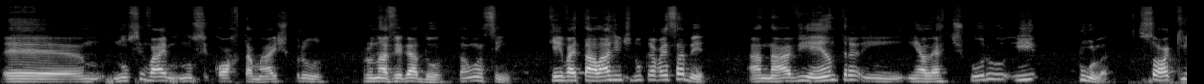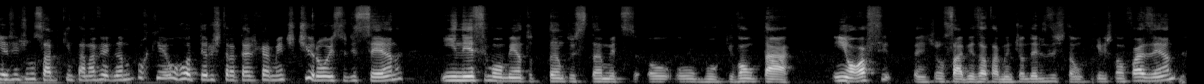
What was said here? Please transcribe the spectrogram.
é, não se vai, não se corta mais para o navegador. Então, assim, quem vai estar tá lá a gente nunca vai saber. A nave entra em, em alerta escuro e pula. Só que a gente não sabe quem está navegando porque o roteiro estrategicamente tirou isso de cena. E nesse momento, tanto Stamets ou, o Book vão estar tá em off, a gente não sabe exatamente onde eles estão, o que eles estão fazendo,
